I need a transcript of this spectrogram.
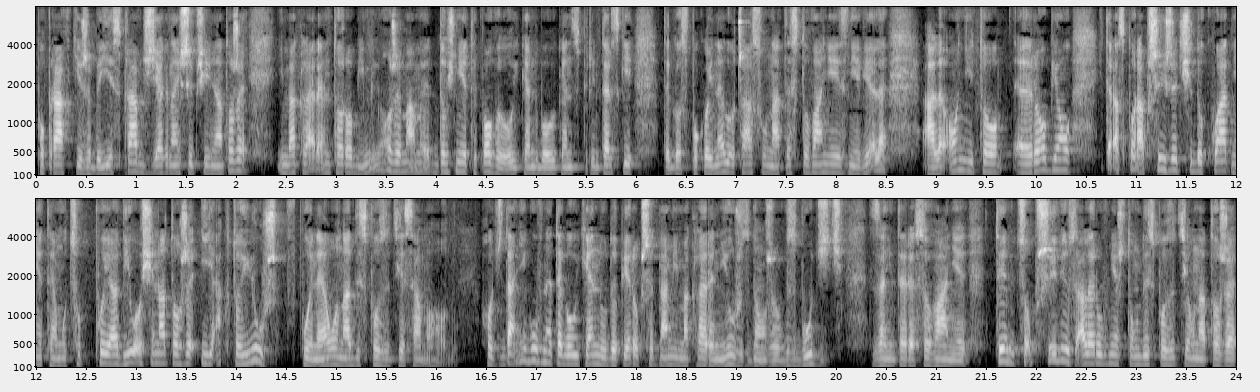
poprawki, żeby je sprawdzić jak najszybciej na torze i McLaren to robi. Mimo, że mamy dość nietypowy weekend, bo weekend sprinterski, tego spokojnego czasu na testowanie jest niewiele, ale oni to e, robią. I teraz pora przyjrzeć się dokładnie temu, co pojawiło się na torze i jak to już wpłynęło na dyspozycję samochodu. Choć danie główne tego weekendu dopiero przed nami McLaren już zdążył wzbudzić zainteresowanie tym, co przywiózł, ale również tą dyspozycją na to, że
